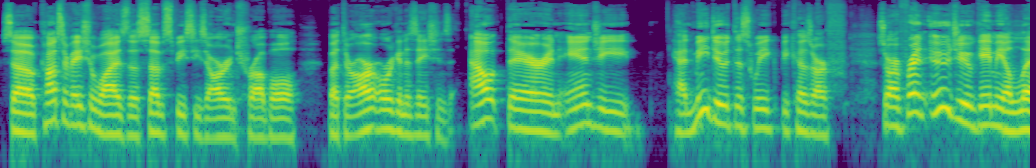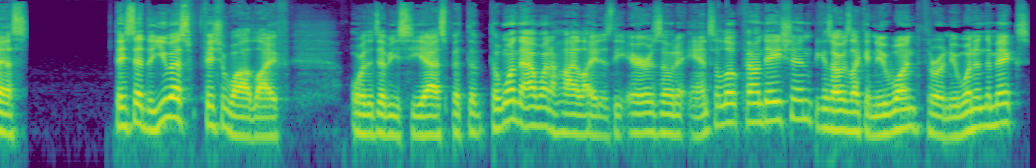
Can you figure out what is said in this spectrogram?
So conservation wise, those subspecies are in trouble, but there are organizations out there, and Angie had me do it this week because our so our friend Uju gave me a list. They said the U.S. Fish and Wildlife or the WCS, but the, the one that I want to highlight is the Arizona Antelope Foundation because I was like a new one, throw a new one in the mix.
